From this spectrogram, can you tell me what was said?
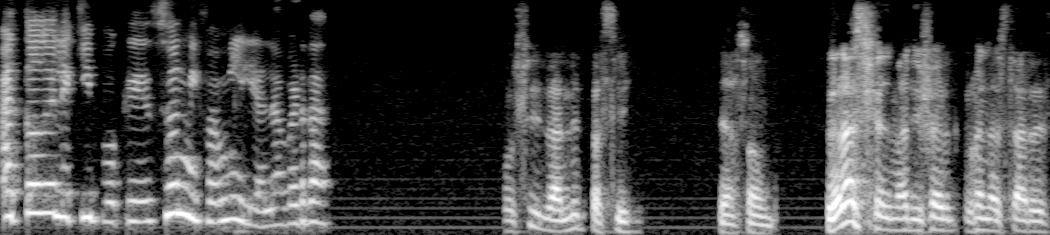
a todo el equipo que son mi familia, la verdad. Pues sí, la neta sí, ya son. Gracias, Marifer, buenas tardes.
